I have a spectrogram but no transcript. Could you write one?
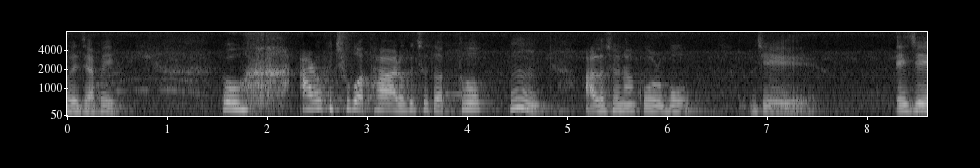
হয়ে যাবে। তো আরও কিছু কথা আরও কিছু তথ্য, হুম, আলোচনা করব যে এই যে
